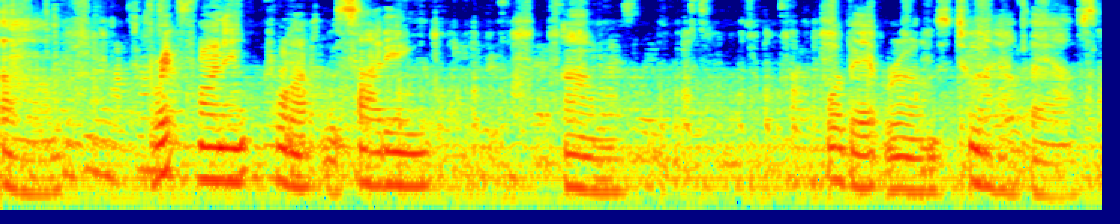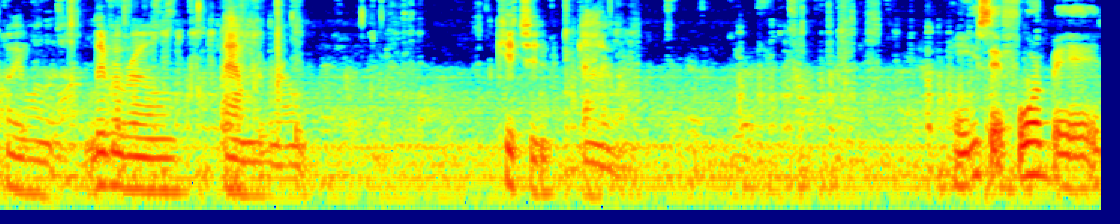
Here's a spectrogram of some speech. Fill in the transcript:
um, brick fronting front with siding, um, four bedrooms, two and a half baths. What do you want? Living room, family room, kitchen, dining room. And you said four bed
